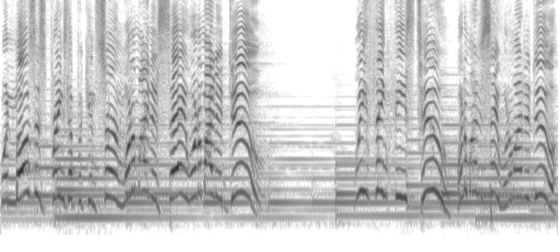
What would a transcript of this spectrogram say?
When Moses brings up a concern, what am I to say? What am I to do? We think these too. What am I to say? What am I to do?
